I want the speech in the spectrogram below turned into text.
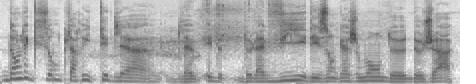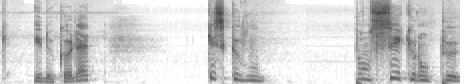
dans l'exemplarité de la, de, la, de- vie et des engagements de, de Jacques et de Colette, qu'est-ce que vous penser que l'on peut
